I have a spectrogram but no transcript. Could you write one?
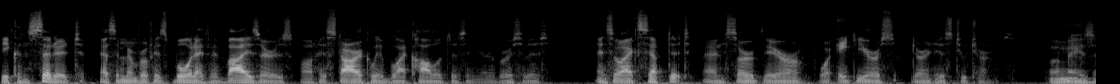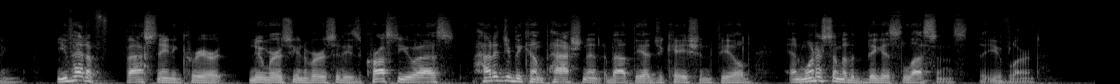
be considered as a member of his board of advisors on historically black colleges and universities. And so I accepted and served there for eight years during his two terms. Amazing. You've had a fascinating career at numerous universities across the U.S. How did you become passionate about the education field, and what are some of the biggest lessons that you've learned?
